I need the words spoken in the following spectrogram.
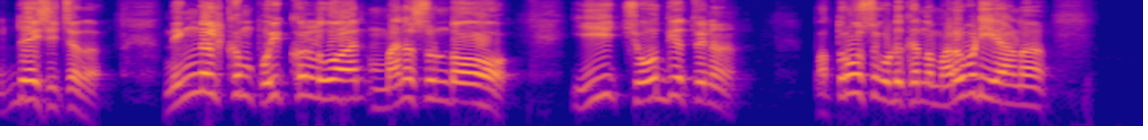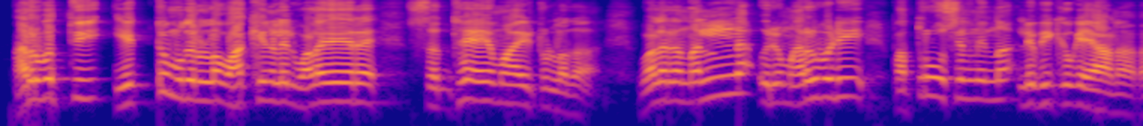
ഉദ്ദേശിച്ചത്. നിങ്ങൾക്കും പൊയ്ക്കൊള്ളുവാൻ മനസ്സുണ്ടോ? ഈ ചോദ്യത്തിന് പത്രോസ് കൊടുക്കുന്ന മറുപടിയാണ് അറുപത്തി എട്ട് മുതലുള്ള വാക്യങ്ങളിൽ വളരെ ശ്രദ്ധേയമായിട്ടുള്ളത്. വളരെ നല്ല ഒരു മറുപടി പത്രോസിൽ നിന്ന് ലഭിക്കുകയാണ്.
